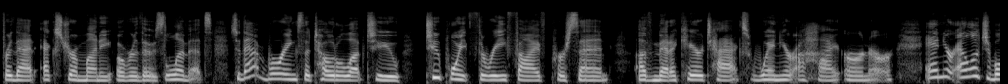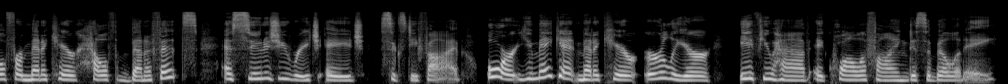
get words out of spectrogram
for that extra money over those limits. So that brings the total up to 2.35% of Medicare tax when you're a high earner. And you're eligible for Medicare health benefits as soon as you reach age 65. Or you may get Medicare earlier if you have a qualifying disability.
